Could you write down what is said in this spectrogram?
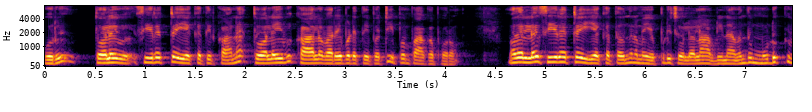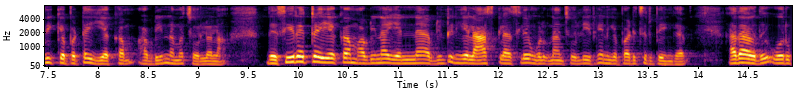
ஒரு தொலைவு சீரற்ற இயக்கத்திற்கான தொலைவு கால வரைபடத்தை பற்றி இப்போ பார்க்க போகிறோம் முதல்ல சீரற்ற இயக்கத்தை வந்து நம்ம எப்படி சொல்லலாம் அப்படின்னா வந்து முடுக்குவிக்கப்பட்ட இயக்கம் அப்படின்னு நம்ம சொல்லலாம். இந்த சீரற்ற இயக்கம் அப்படின்னா என்ன அப்படின்ட்டு நீங்கள் லாஸ்ட் கிளாஸ்லேயே உங்களுக்கு நான் சொல்லியிருக்கேன் நீங்கள் படிச்சிருப்பீங்க. அதாவது ஒரு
